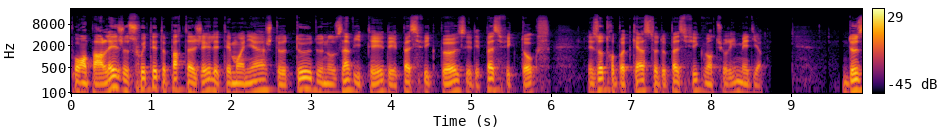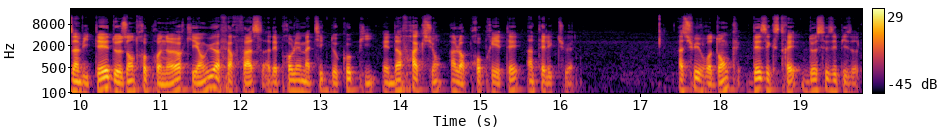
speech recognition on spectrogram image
Pour en parler, je souhaitais te partager les témoignages de deux de nos invités des Pacific Buzz et des Pacific Talks, les autres podcasts de Pacific Venturi Media. Deux invités, deux entrepreneurs qui ont eu à faire face à des problématiques de copie et d'infraction à leur propriété intellectuelle. À suivre donc des extraits de ces épisodes.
